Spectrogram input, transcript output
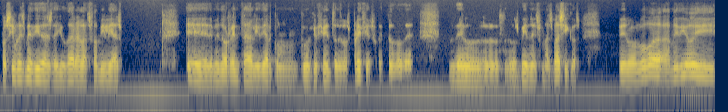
posibles medidas de ayudar a las familias eh, de menor renta a lidiar con, el crecimiento de los precios, sobre todo de, los bienes más básicos. Pero luego a, medio y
